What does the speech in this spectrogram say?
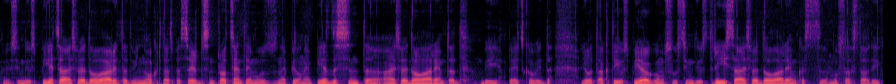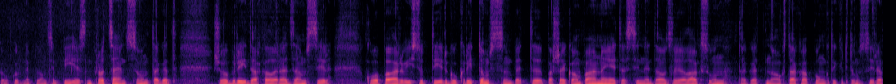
125 ASV dolāri, tad viņi nokritās par 60% uz nepilniem 50 ASV dolāriem. Tad bija pēc-covid ļoti aktīvs pieaugums uz 123 ASV dolāriem, kas nu, sastādīja kaut kur nepilnīgi 150%. Un tagad šobrīd atkal redzams ir kopā ar visu tirgu kritums, bet pašai kompānijai tas ir nedaudz lielāks, tagad no augstākā punkta kritums ir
